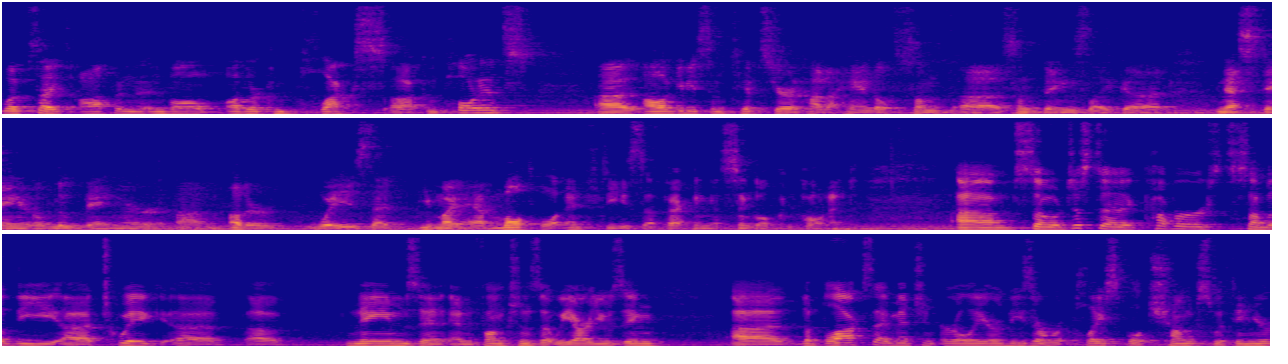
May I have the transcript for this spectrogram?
websites often involve other complex components, uh, I'll give you some tips here on how to handle some uh, some things like uh, nesting or looping or um, other ways that you might have multiple entities affecting a single component. Um, so just to cover some of the uh, Twig uh, uh, names and, and, functions that we are using, the blocks I mentioned earlier, these are replaceable chunks within your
